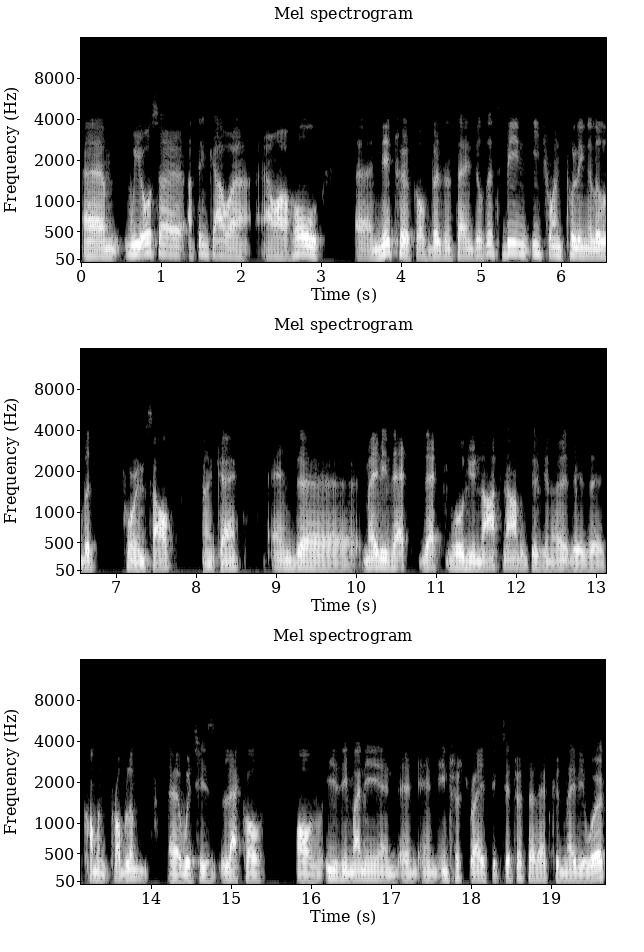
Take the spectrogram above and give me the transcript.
Um, we also, I think, our our whole uh, network of business angels, it's been each one pulling a little bit for himself. Okay. And, uh, maybe that, that will unite now because, you know, there's a common problem, uh, which is lack of, of easy money and, and, and interest rates, etc. So that could maybe work.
